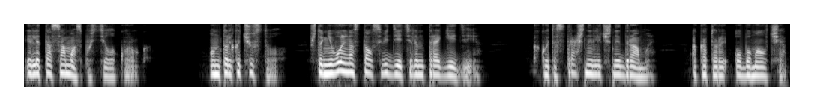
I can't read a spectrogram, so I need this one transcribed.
или та сама спустила курок. Он только чувствовал, что невольно стал свидетелем трагедии, какой-то страшной личной драмы, о которой оба молчат,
